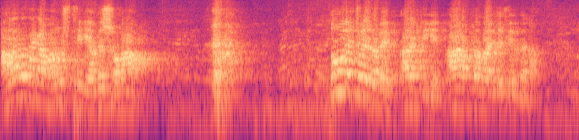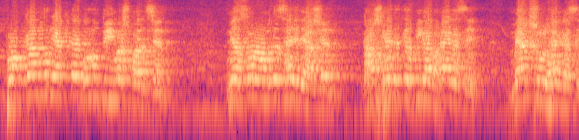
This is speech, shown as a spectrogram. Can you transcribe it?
আলাদা থাকা মানুষ থেকে ওদের স্বভাব। দৌড়ে চলে যাবে আরেকদিকে, আর আপনার বাড়িতে ফিরবে না। একটা গরু দুই মাস আসেন। ঘাস খাইতে হয়ে গেছে। হয়ে গেছে।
